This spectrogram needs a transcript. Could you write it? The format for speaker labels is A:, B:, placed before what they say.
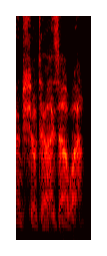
A: I'm Shota Aizawa.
